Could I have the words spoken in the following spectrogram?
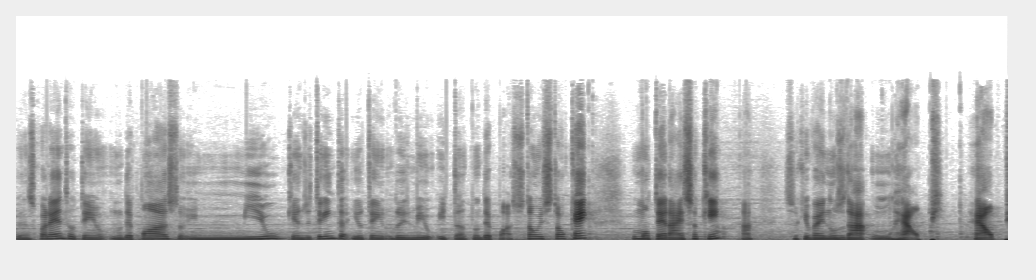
340 eu tenho no depósito e 1530 e eu tenho 2000 e tanto no depósito. Então isso está ok. Vamos alterar isso aqui, tá? Isso aqui vai nos dar um help. Help,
